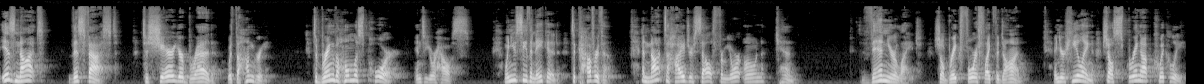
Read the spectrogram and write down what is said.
Is not this fast to share your bread with the hungry, to bring the homeless poor into your house? When you see the naked, to cover them, and not to hide yourself from your own kin. Then your light shall break forth like the dawn, and your healing shall spring up quickly.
